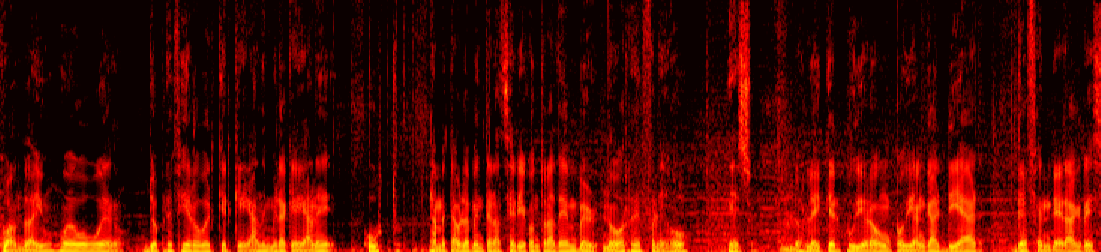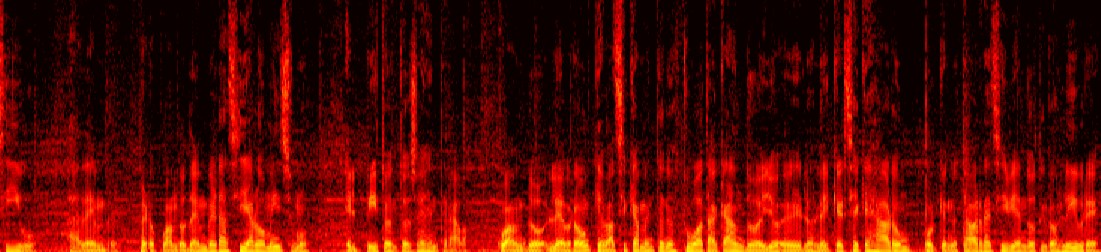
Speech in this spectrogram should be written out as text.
Cuando hay un juego bueno, yo prefiero ver que el que gane, mira, que gane justo. Lamentablemente la serie contra Denver no reflejó eso. Los Lakers pudieron, podían guardiar, defender agresivo a Denver. Pero cuando Denver hacía lo mismo, el pito entonces entraba. Cuando LeBron, que básicamente no estuvo atacando, ellos, eh, los Lakers se quejaron porque no estaba recibiendo tiros libres,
